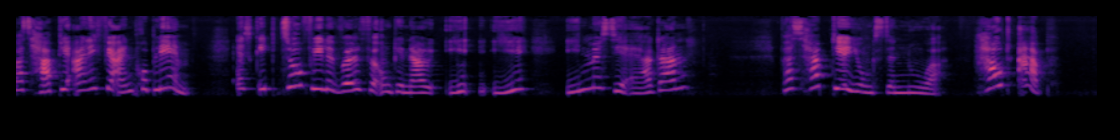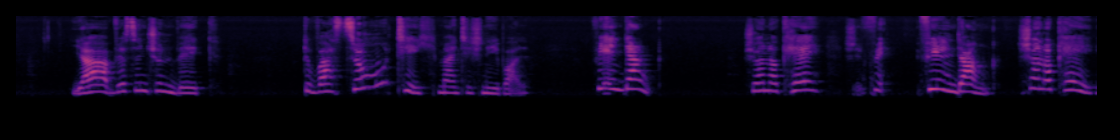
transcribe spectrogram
Was habt ihr eigentlich für ein Problem? Es gibt so viele Wölfe und genau ihn, ihn müsst ihr ärgern? Was habt ihr Jungs denn nur? Haut ab! Ja, wir sind schon weg. Du warst so mutig, meinte Schneeball. Vielen Dank. Schon okay. V vielen Dank. Schon okay.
